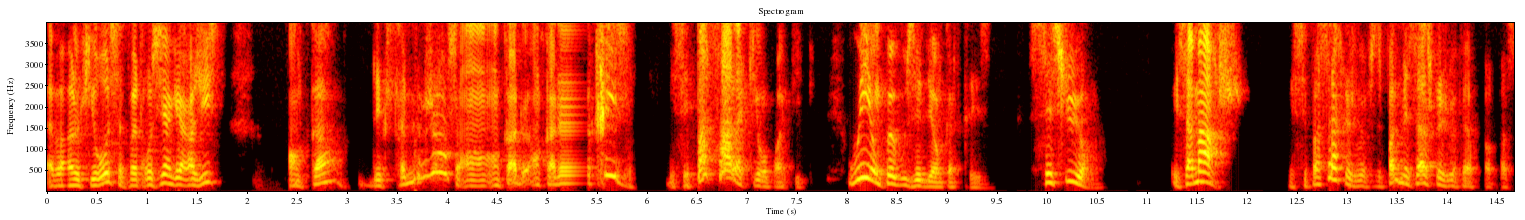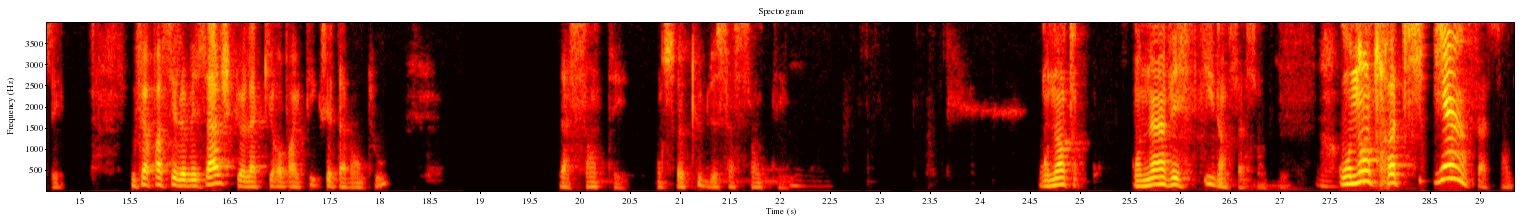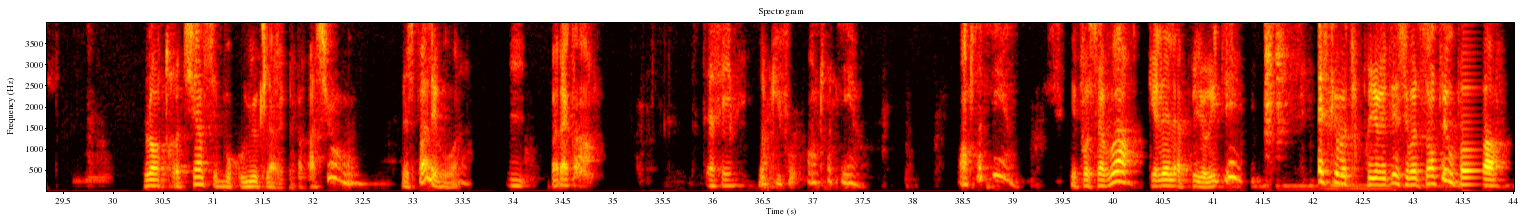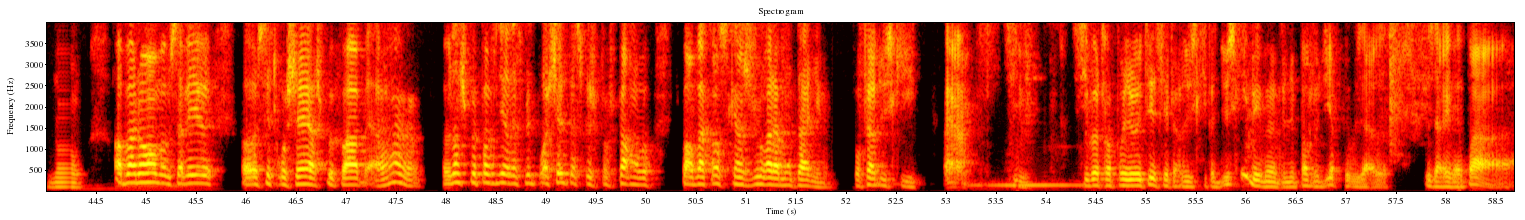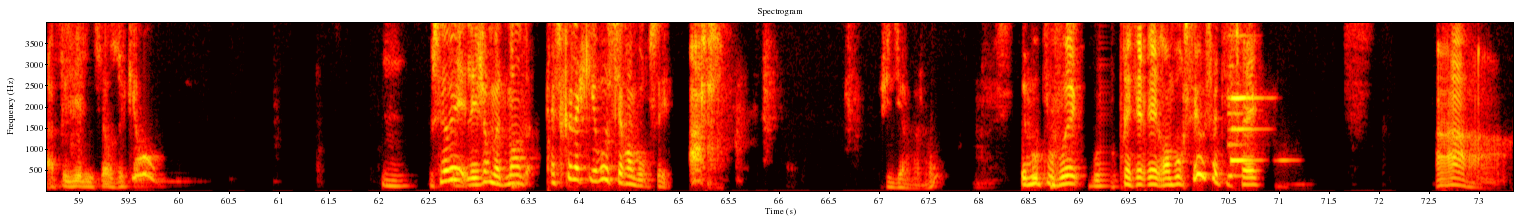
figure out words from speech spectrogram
Eh ben, Le chiro, ça peut être aussi un garagiste en cas d'extrême urgence, en, cas de, crise. Mais ce n'est pas ça la chiropratique. Oui, on peut vous aider en cas de crise, c'est sûr. Et ça marche. Mais ce n'est pas ça que je veux, pas le message que je veux faire passer. Vous faire passer le message que la chiropratique, c'est avant tout la santé. On s'occupe de sa santé. On, entre, on investit dans sa santé. On entretient sa santé. L'entretien, c'est beaucoup mieux que la réparation, hein. n'est-ce pas, Léo hein? Mm. Pas d'accord? Tout à fait. Donc, il faut entretenir. Entretenir. Il faut savoir quelle est la priorité. Est-ce que votre priorité, c'est votre santé ou pas? Non. Ah ben non, vous savez, euh, c'est trop cher, je ne peux pas. Ah, non, je ne peux pas venir la semaine prochaine parce que je, pars en, en vacances 15 jours à la montagne pour faire du ski. Si, votre priorité, c'est faire du ski, faites du ski, mais venez pas me dire que vous n'arrivez pas à payer les séances de chiro. Hmm. Vous savez, les gens me demandent est-ce que la chiro s'est remboursée Ah Je dis ah ben non. Et vous, pouvez, vous préférez rembourser ou satisfait? Ah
